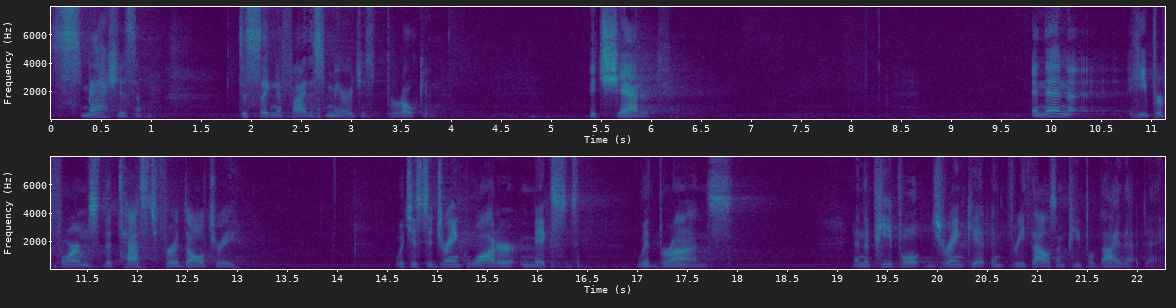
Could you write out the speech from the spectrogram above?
smashes them to signify this marriage is broken. It's shattered. And then he performs the test for adultery, which is to drink water mixed with bronze. And the people drink it, and 3,000 people die that day.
